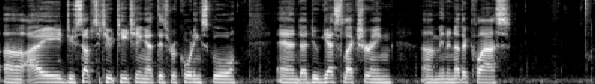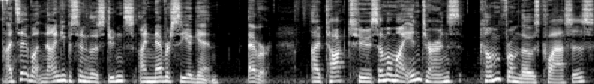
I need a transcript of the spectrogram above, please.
uh, I do substitute teaching at this recording school and uh, do guest lecturing um, in another class. I'd say about 90% of those students I never see again, ever. I talked to some of my interns come from those classes.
